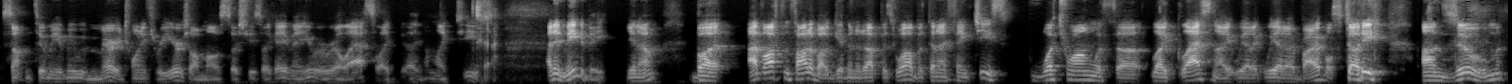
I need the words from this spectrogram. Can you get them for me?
something to me. I mean, we've been married 23 years almost, so she's like, "Hey, man, you're a real ass." Like, I'm like, "Geez, Yeah. I didn't mean to be." You know, but I've often thought about giving it up as well. But then I think, "Geez, what's wrong with uh, like last night we had a, we had our Bible study on Zoom."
